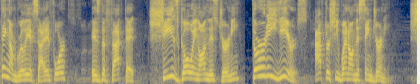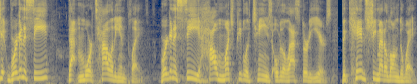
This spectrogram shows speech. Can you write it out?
thing I'm really excited for is the fact that she's going on this journey 30 years after she went on this same journey. She, we're going to see that mortality in play. We're gonna see how much people have changed over the last 30 years. The kids she met along the way,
